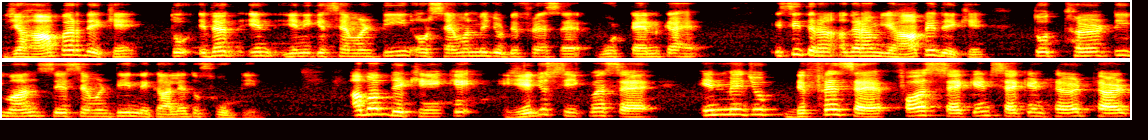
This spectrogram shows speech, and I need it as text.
यहाँ पर देखें तो इधर इन, यानी कि सेवनटीन और सेवन में जो डिफरेंस है, वो टेन का है। इसी तरह अगर हम यहाँ पे देखें तो थर्टी वन से सेवनटीन निकालें तो फोर्टीन अब आप देखें कि ये जो सीक्वेंस है इनमें जो डिफरेंस है first second second third third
